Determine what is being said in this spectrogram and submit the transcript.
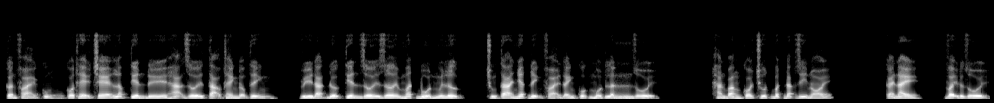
cần phải cũng có thể che lấp tiên đế hạ giới tạo thành động tĩnh, vì đạt được tiên giới rơi mất buồn nguyên lực, chúng ta nhất định phải đánh cuộc một lần rồi. Hàn băng có chút bất đắc dĩ nói. Cái này, vậy được rồi,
